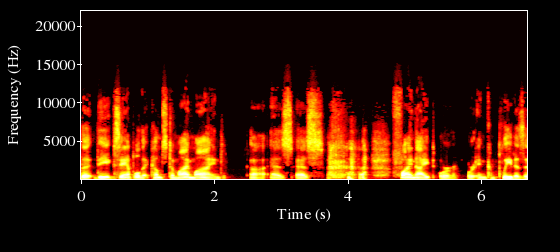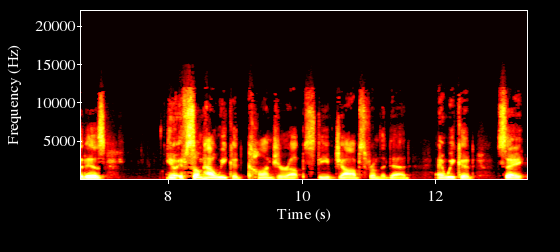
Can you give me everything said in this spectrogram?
the the example that comes to my mind, uh, as as finite or or incomplete as it is, you know, if somehow we could conjure up Steve Jobs from the dead, and we could say,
